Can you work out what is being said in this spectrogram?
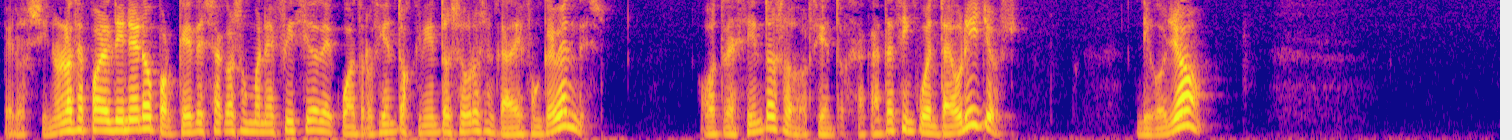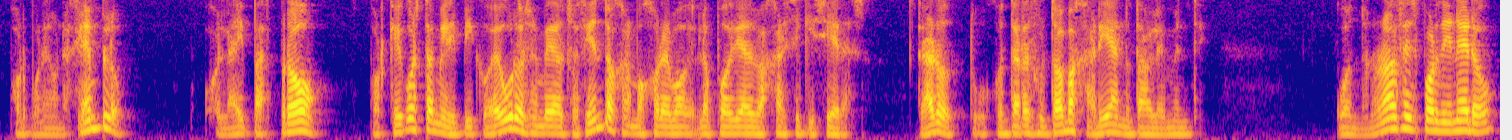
Pero si no lo haces por el dinero, ¿por qué te sacas un beneficio de 400, 500 euros en cada iPhone que vendes? O 300 o 200. Sacate 50 eurillos. Digo yo. Por poner un ejemplo. O el iPad Pro. ¿Por qué cuesta mil y pico euros en vez de 800? Que a lo mejor lo podrías bajar si quisieras. Claro, tu cuenta de resultados bajaría notablemente. Cuando no lo haces por dinero,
